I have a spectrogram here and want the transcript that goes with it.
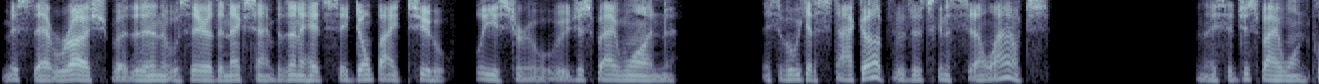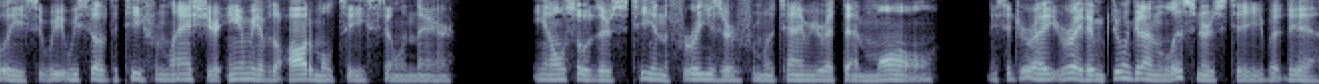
missed that rush. But then it was there the next time. But then I had to say, "Don't buy two, please, Drew. Just buy one." They said, "But we got to stock up. It's going to sell out." And I said, just buy one, please. We, we still have the tea from last year and we have the autumnal tea still in there. And also there's tea in the freezer from the time you're at that mall. They said, you're right, you're right. I'm doing good on the listener's tea, but yeah.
